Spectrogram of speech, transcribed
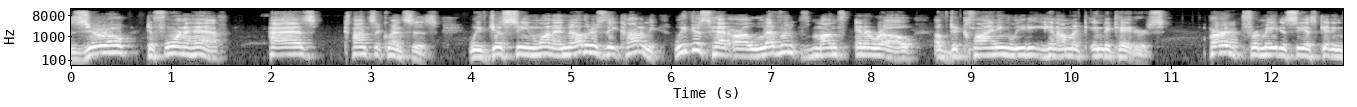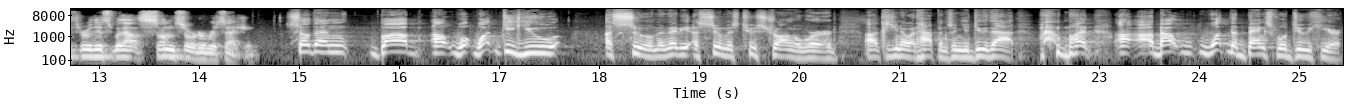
zero to four and a half, has consequences. We've just seen one. Another is the economy. We've just had our 11th month in a row of declining leading economic indicators. Hard yeah. for me to see us getting through this without some sort of recession. So then, Bob, uh, what, what do you assume, and maybe assume is too strong a word because uh, you know what happens when you do that, but uh, about what the banks will do here.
